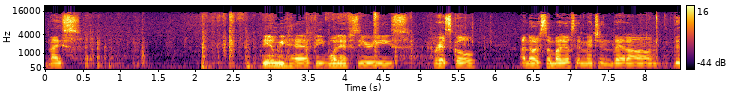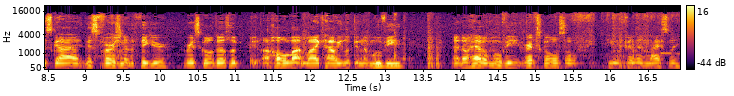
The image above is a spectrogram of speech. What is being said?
Nice. Then we have the What If series, Red Skull. I noticed somebody else had mentioned that um, this guy, this version of the figure, Red Skull, does look a whole lot like how he looked in the movie. I don't have a movie Red Skull, so he will fill in nicely.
